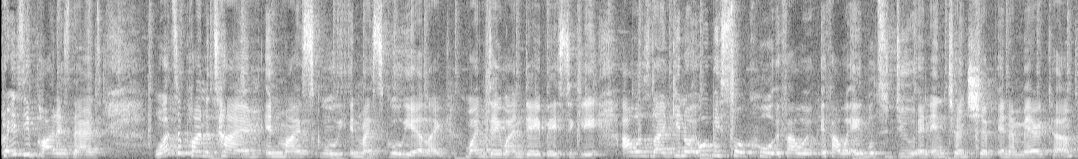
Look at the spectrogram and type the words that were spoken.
Crazy part is that once upon a time in my school in my school year like one day one day basically I was like you know it would be so cool if I were if I were able to do an internship in America.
